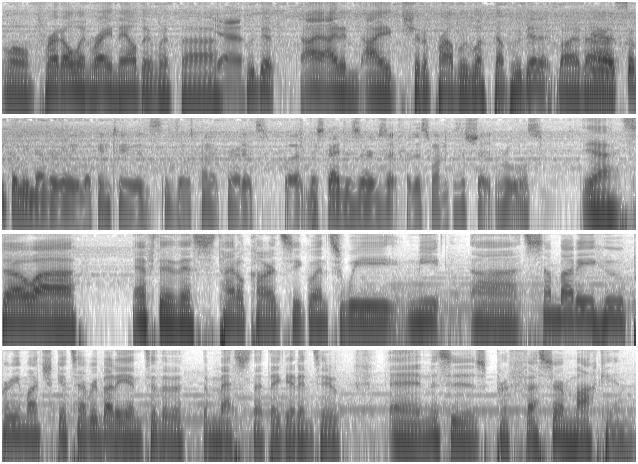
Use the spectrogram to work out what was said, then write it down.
well, Fred Olen Ray nailed it with uh, Yeah. Who did? I I didn't. I should have probably looked up who did it, but uh, yeah, it's something we never really look into is, is those kind of credits. But this guy deserves it for this one because this shit rules. Yeah. So uh, after this title card sequence, we meet uh, somebody who pretty much gets everybody into the, the mess that they get into. And this is Professor Machin.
